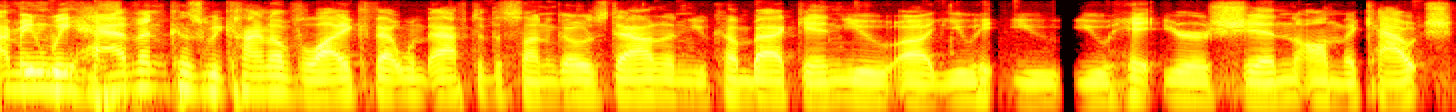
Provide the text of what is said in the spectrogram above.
I mean, we haven't because we kind of like that when after the sun goes down and you come back in, you uh you hit- you you hit your shin on the couch,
